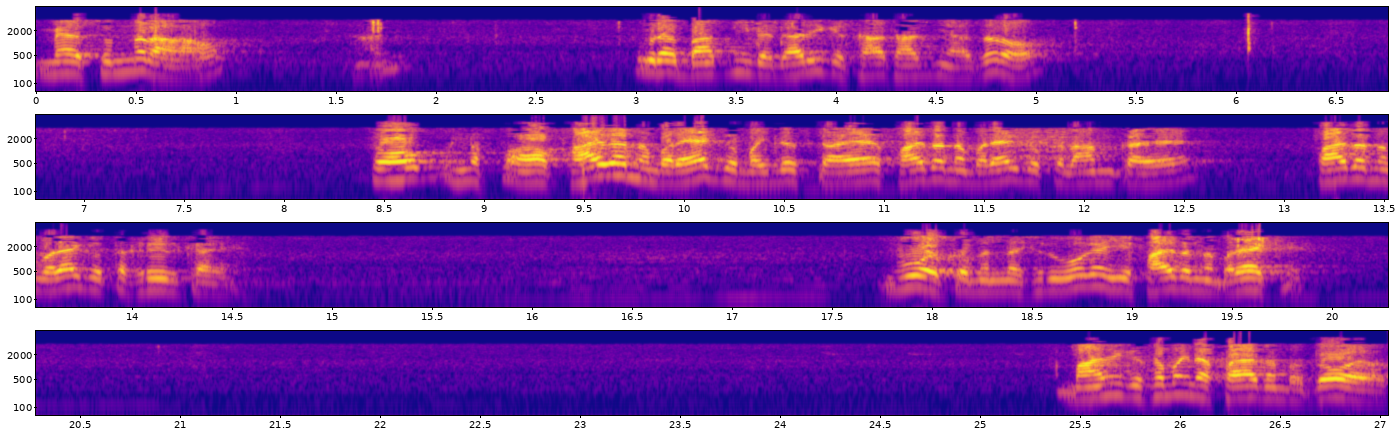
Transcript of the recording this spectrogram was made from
میں سن رہا ہوں۔ پورا باطنی بیداری کے ساتھ آدمی حاضر ہو۔ تو فائدہ نمبر ایک جو مجلس کا ہے، فائدہ نمبر ایک جو کلام کا ہے، فائدہ نمبر ایک جو تقریر کا ہے۔ وہ اس کو ملنا شروع ہو گیا، یہ فائدہ نمبر ایک ہے۔ معنی کے سمجھنا فائدہ نمبر دو ہے اور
